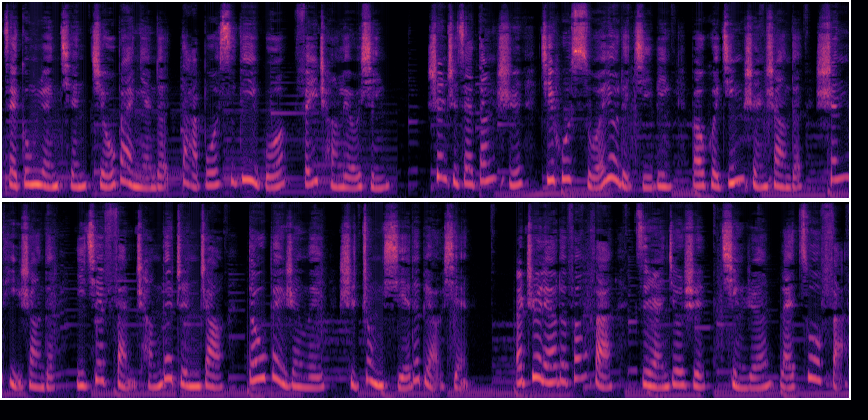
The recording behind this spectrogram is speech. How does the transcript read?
在公元前九百年的大波斯帝国非常流行，甚至在当时，几乎所有的疾病，包括精神上的、身体上的一切反常的征兆，都被认为是中邪的表现。而治疗的方法自然就是请人来做法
